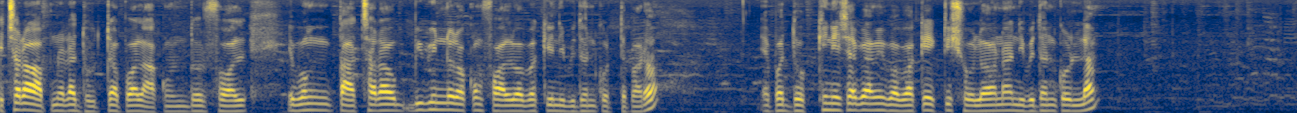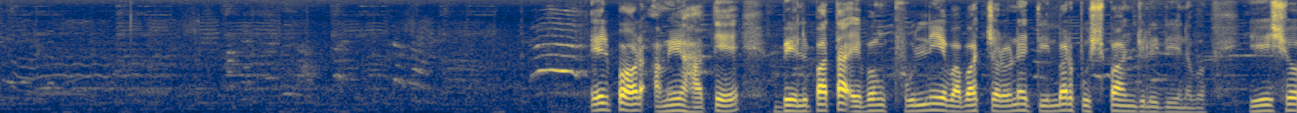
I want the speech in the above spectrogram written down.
এছাড়াও আপনারা ধূর্তা ফল, আকন্দর ফল এবং তাছাড়াও বিভিন্ন রকম ফল বাবাকে নিবেদন করতে পারো। এরপর দক্ষিণ হিসাবে আমি বাবাকে একটি ষোলো আনা নিবেদন করলাম। এরপর আমি হাতে বেলপাতা এবং ফুল নিয়ে বাবার চরণে তিনবার পুষ্পাঞ্জলি দিয়ে নেব। এসো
